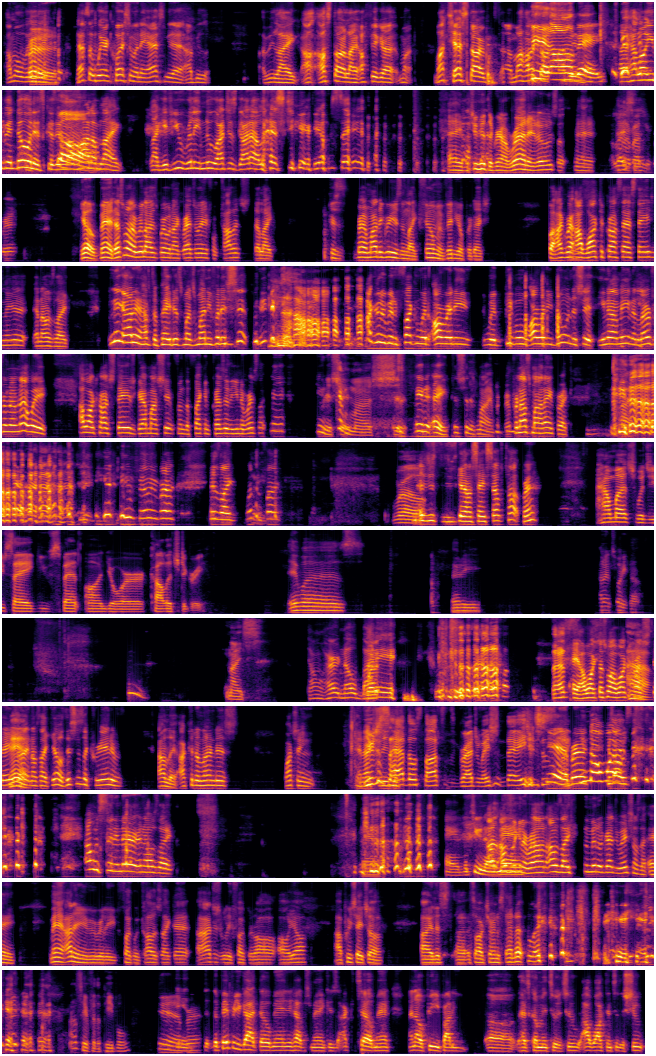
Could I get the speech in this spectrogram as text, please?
I'm over here. That's a weird question when they ask me that. I'll be, I'll be like, I'll, I'll start like, I'll figure out my my chest start, uh, my heart. Yeah, start oh pumping. man, Like, how long you been doing this? Because in my Oh. mind, I'm like, like if you really knew, I just got out last year. You know what I'm saying? Hey, but you hit the ground running, though. So, man, I love about you, bro. Yo, man, that's when I realized, bro, when I graduated from college, that like, because, bro, my degree is in like film and video production. But I gra- I walked across that stage, nigga, and I was like, nigga, I didn't have to pay this much money for this shit. no I could have been fucking with already with people who already doing the shit, you know what I mean, and learn from them that way. I walked across stage, grabbed my shit from the fucking president of the universe, like, man, give me this shit. Come on, shit. Hey, this shit is mine. bro. Pronounce my name correct. you feel me, bro? It's like, what the fuck? Bro, It's just you just gotta say self-taught, bro. How much would you say you spent on your college degree? It was 30 120,000. Nice. Don't hurt nobody. That's Hey, I walked. That's why I walked across ah, the stage, man. right? And I was like, "Yo, this is a creative outlet. I could have learned this watching." And you just had those thoughts at graduation day. You just Yeah, like, bro. You know 'cause I what? was, I was sitting there and I was like, hey, but you know, I, was, I was looking around. I was like, in the middle of graduation, I was like, "Hey, man, I didn't even really fuck with college like that. I just really fucked with all all y'all. I appreciate y'all. All right, this uh, it's our turn to stand up. Like, I was here for the people. Yeah, the, the paper you got though, man, it helps, man, because I could tell, man. I know P probably uh has come into it too. I walked into the shoot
